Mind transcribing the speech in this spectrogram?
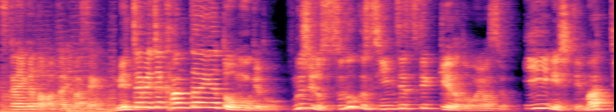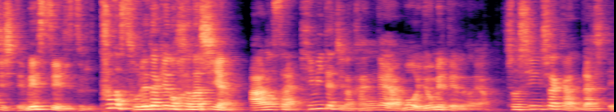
使い方わかりません。めちゃめちゃ簡単やと思うけど、むしろすごく親切設計だと思いますよ。いいにしてマッチしてメッセージする。ただそれだけの話やん。あのさ、君たちの考えはもう読めてるのよ。初心者感出して、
